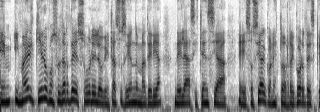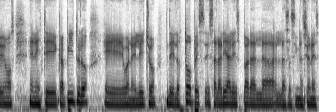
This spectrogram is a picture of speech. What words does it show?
Em, Ismael, quiero consultarte sobre lo que está sucediendo en materia de la asistencia eh, social con estos recortes que vemos en este capítulo. Eh, bueno, el hecho de los topes eh, salariales para las asignaciones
